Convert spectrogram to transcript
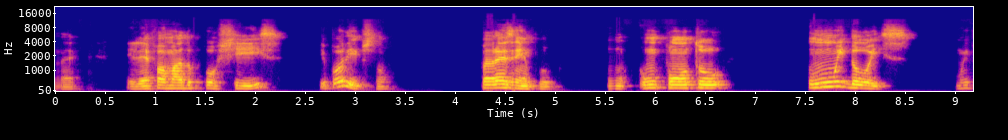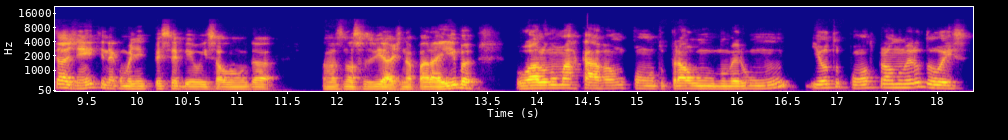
né? Ele é formado por x e por y. Por exemplo, um, ponto um e 2. Muita gente, né, como a gente percebeu isso ao longo da, das nossas viagens na Paraíba, o aluno marcava um ponto para o número um e outro ponto para o número 2,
